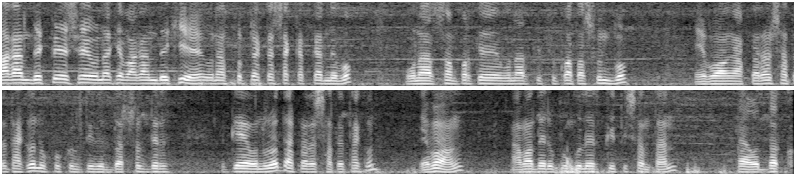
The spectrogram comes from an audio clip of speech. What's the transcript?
বাগান দেখতে এসে ওনাকে বাগান দেখিয়ে ওনার ছোট্ট একটা সাক্ষাৎকার নেব। ওনার সম্পর্কে ওনার কিছু কথা শুনব। এবং আপনারাও সাথে থাকুন উপকূল টিভির দর্শকদেরকে অনুরোধ আপনারা সাথে থাকুন। এবং আমাদের উপকূলের কৃতি সন্তান আহ, অধ্যক্ষ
